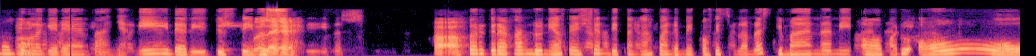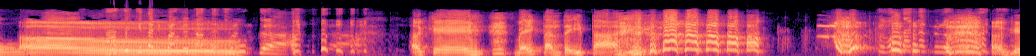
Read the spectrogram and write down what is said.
mumpung Hmm. lagi ada yang tanya nih dari Justinus. boleh. Ah, ah. Pergerakan dunia fashion di tengah pandemi COVID-19 gimana nih? Oh, aduh, oh. Nanti kita dipanggil tante Oh. juga. Oke, baik Tante Ita. Dulu. Oke.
